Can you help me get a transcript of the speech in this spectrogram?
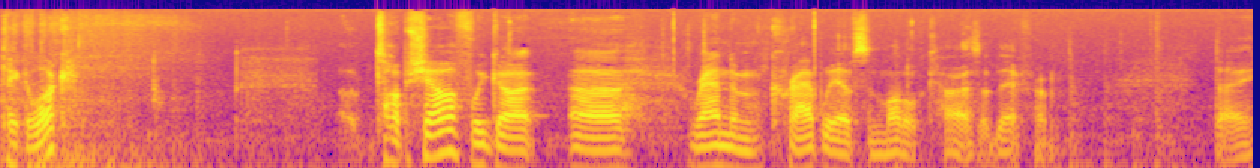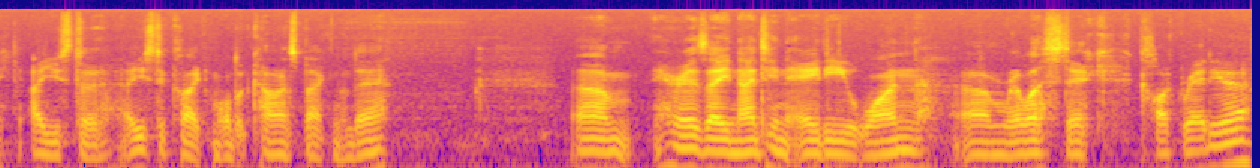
take a look top shelf, we got uh, random crap. We have some model cars up there from. I, I used to I used to collect model cars back in the day. Um, here is a 1981 um, realistic clock radio.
